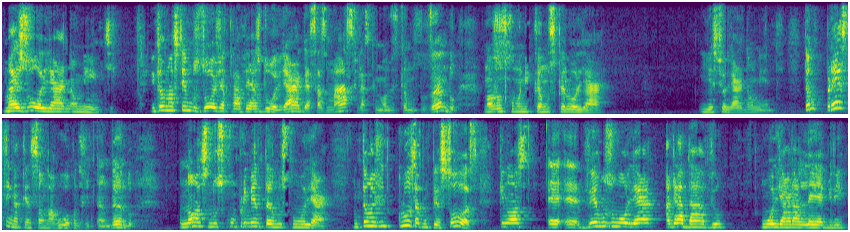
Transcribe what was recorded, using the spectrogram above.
mas o olhar não mente. Então nós temos hoje, através do olhar dessas máscaras que nós estamos usando, nós nos comunicamos pelo olhar. E esse olhar não mente. Então prestem atenção na rua quando a gente está andando, nós nos cumprimentamos com o olhar. Então a gente cruza com pessoas que nós é, é, vemos um olhar agradável, um olhar alegre,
